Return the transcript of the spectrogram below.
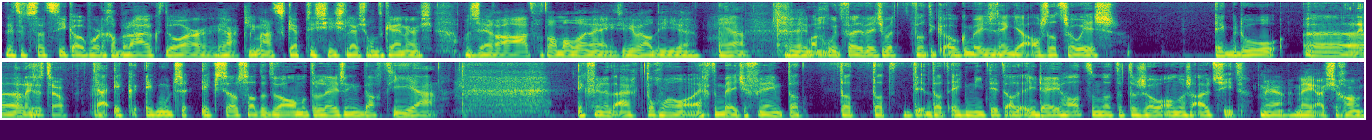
dit soort statistieken ook worden gebruikt door ja, klimaatskeptici slash ontkenners. Om te zeggen, ah, het valt allemaal wel mee. Zie je wel, die... Uh, ja, uh, maar die... goed, weet je wat, wat ik ook een beetje denk? Ja, als dat zo is. Ik bedoel, uh, dan, dan, is het zo. Ja, ik, ik, moet, ik zat het wel allemaal te lezen en ik dacht, ja. Ik vind het eigenlijk toch wel echt een beetje vreemd dat, dat, dat, dat ik niet dit idee had en dat het er zo anders uitziet. Ja, nee, als je gewoon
